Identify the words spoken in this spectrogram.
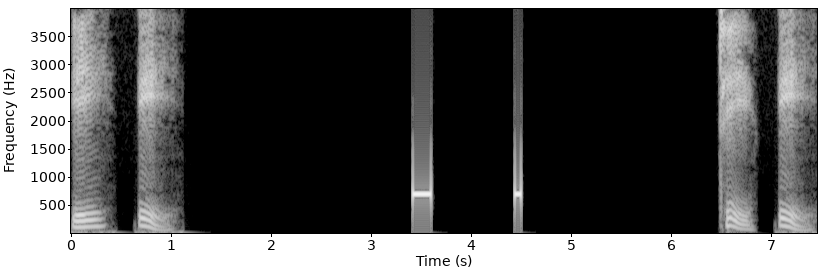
E, E. T, E.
